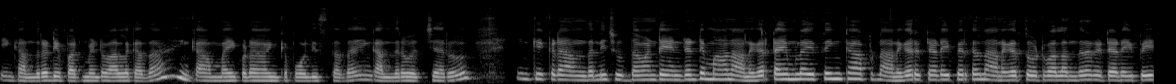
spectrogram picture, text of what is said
ఇంకా అందరూ డిపార్ట్మెంట్ వాళ్ళు కదా. ఇంకా అమ్మాయి కూడా ఇంకా పోలీస్ కదా. ఇంకా అందరూ వచ్చారు. ఇంక ఇక్కడ అందరినీ చూద్దామంటే ఏంటంటే మా నాన్నగారు టైంలో అయితే ఇంకా అప్పుడు నాన్నగారు రిటైర్డ్ అయిపోయారు కదా నాన్నగారి తోటి వాళ్ళందరూ రిటైర్డ్ అయిపోయి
